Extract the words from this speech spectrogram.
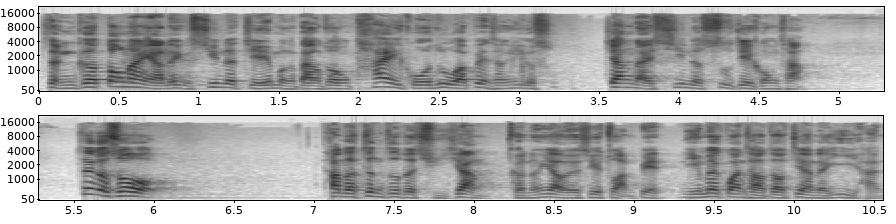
整个东南亚的一个新的结盟当中，泰国如果变成一个将来新的世界工厂，这个时候它的政治的取向可能要有些转变。你有没有观察到这样的意涵？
